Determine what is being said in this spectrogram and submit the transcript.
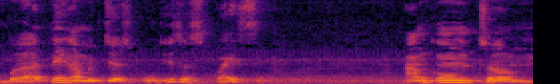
But I think I'm gonna just, oh, these are spicy. I'm going to um,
